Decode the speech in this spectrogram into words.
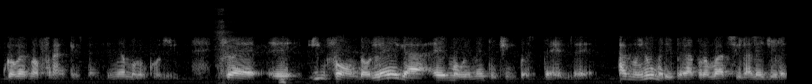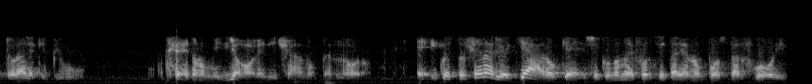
governo Frankenstein, chiamiamolo così. Cioè, eh, in fondo Lega e il Movimento 5 Stelle hanno i numeri per approvarsi la legge elettorale che più credono migliore, diciamo, per loro. E in questo scenario è chiaro che secondo me Forza Italia non può star fuori,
